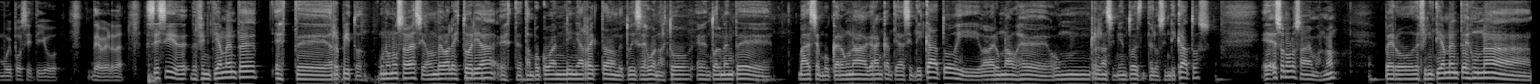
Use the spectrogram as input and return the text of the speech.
muy positivo, de verdad. Sí, sí, definitivamente, este, repito, uno no sabe hacia dónde va la historia, este, tampoco va en línea recta donde tú dices, bueno, esto eventualmente va a desembocar en una gran cantidad de sindicatos y va a haber un auge o un renacimiento de, los sindicatos. Eh, eso no lo sabemos, ¿no? Pero definitivamente es una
